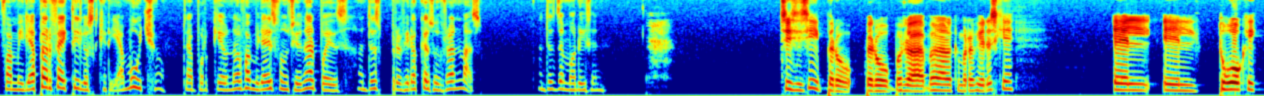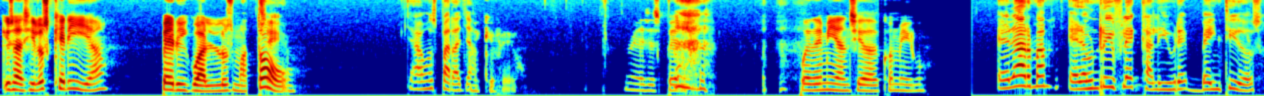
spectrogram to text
familia perfecta y los quería mucho. O sea, porque una familia disfuncional, pues antes prefiero que sufran más, antes de morirse. Sí, sí, sí, pero, pero, pues, a, a lo que me refiero es que él, él tuvo que, o sea, sí los quería, pero igual los mató. Ya vamos para allá. Ay, qué feo. Me desespero. Puede mi ansiedad conmigo. El arma era un rifle calibre 22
